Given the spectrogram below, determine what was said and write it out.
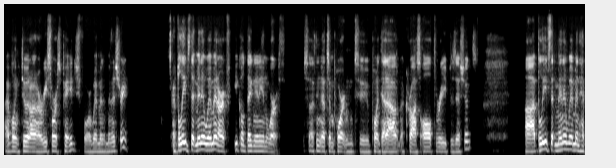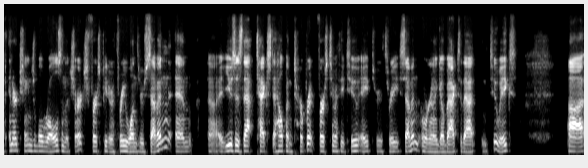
I've linked to it on our resource page for women in ministry. It believes that men and women are of equal dignity and worth. So I think that's important to point that out across all three positions. Uh, believes that men and women have interchangeable roles in the church, 1 Peter 3 1 through 7. And uh, it uses that text to help interpret 1 Timothy 2 8 through 3 7. We're going to go back to that in two weeks. Uh,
